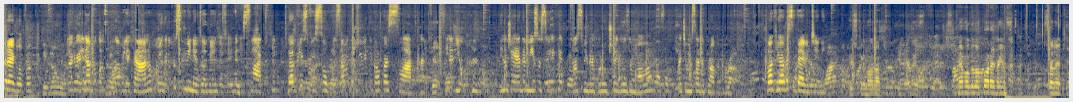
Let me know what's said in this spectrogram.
Preglupo. I ljudi, napokon smo dobili hranu. Pogledajte kako su minijaturni, slatki. Dobili smo i supu, samo da živite koliko je slatka. I- Inače, jedem miso supe, to su mi preporučili da uzmem ovo, pa ćemo sad da probamo. Boki, ovo se tebi čini. Iskreno onako. Ne, znam. ne mogu da uporedim sa nečim.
